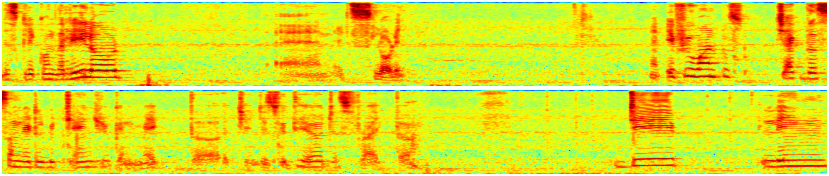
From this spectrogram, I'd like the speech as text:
just click on the reload. And it's loading. And if you want to check the some little bit change you can make the changes with here. Just write the deep link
